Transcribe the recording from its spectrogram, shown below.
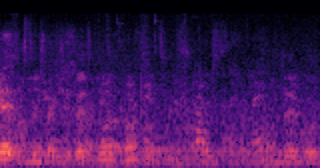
That's more comfortable. Ձեր հոգի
